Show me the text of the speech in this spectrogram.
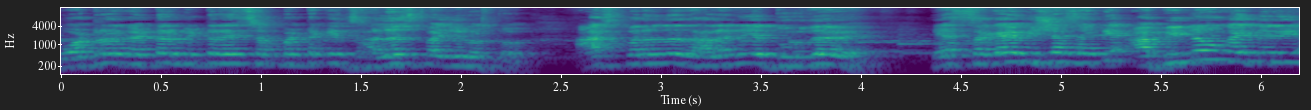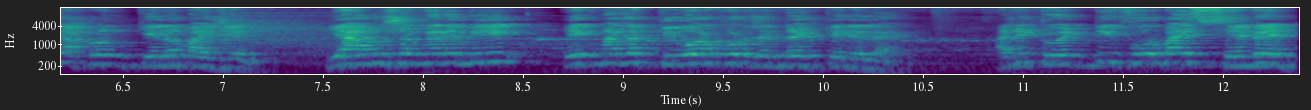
वॉटर गटर मीटर हे शंभर टक्के झालंच पाहिजे होतं आजपर्यंत झालं नाही हे दुर्दैव आहे. या सगळ्या विषयासाठी अभिनव काहीतरी आपण केलं पाहिजे. या अनुषंगाने मी एक माझा क्यू आर कोड जनरेट केलेला आहे. आणि ट्वेंटी फोर बाय सेव्हन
